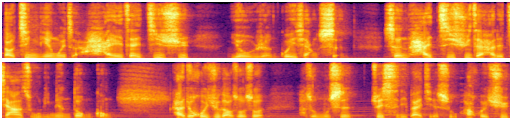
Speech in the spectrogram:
到今天为止还在继续有人归向神，神还继续在他的家族里面动工。他就回去告诉我说：“他说牧师，追思礼拜结束，他回去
